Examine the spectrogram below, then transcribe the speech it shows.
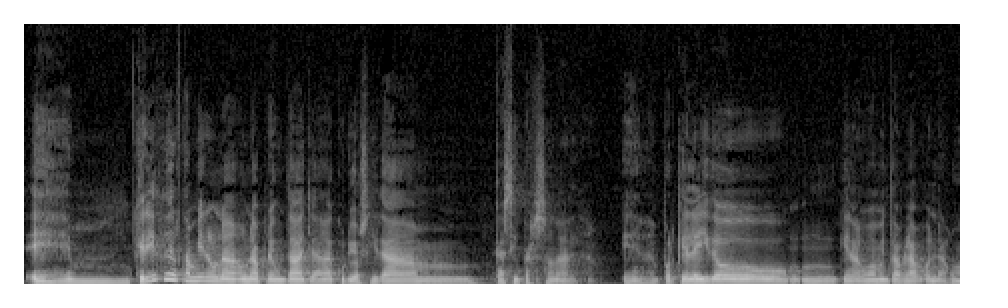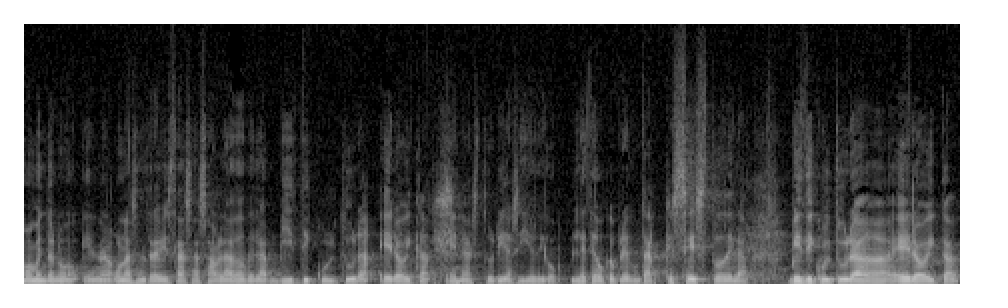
Em, quería hacer también una, pregunta ya curiosidad mm, casi personal. Eh, porque he leído mm, que en algún momento hablaba, en algún momento no, en algunas entrevistas has hablado de la viticultura heroica en Asturias. Y yo digo, le tengo que preguntar, ¿qué es esto de la viticultura heroica?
